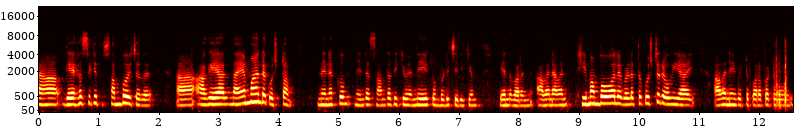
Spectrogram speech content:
ആ ഗേഹസിക്ക് സംഭവിച്ചത് ആകയാൽ നയമാന്റെ കുഷ്ഠം നിനക്കും നിന്റെ സന്തതിക്കും എന്നേക്കും പിടിച്ചിരിക്കും എന്ന് പറഞ്ഞു. അവൻ അവൻ ഹിമം പോലെ വെളുത്ത് കുഷ്ഠരോഗിയായി അവനെ വിട്ട് പുറപ്പെട്ടു പോയി.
